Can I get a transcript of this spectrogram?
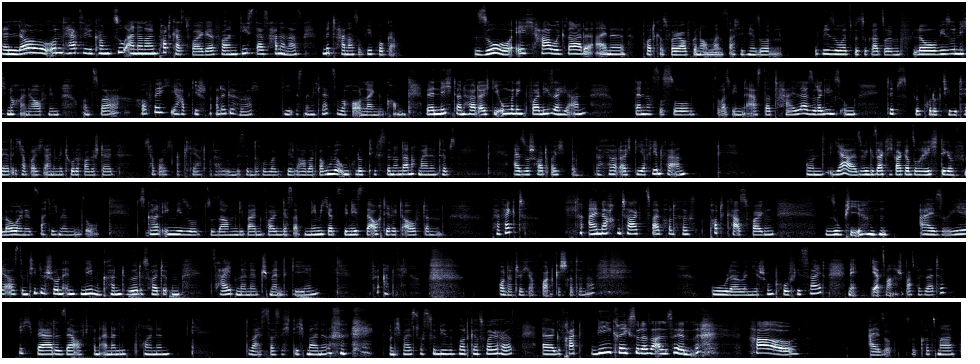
Hallo und herzlich willkommen zu einer neuen Podcast-Folge von Dies, Das, Hananas mit Hanna-Sophie Brucker. So, ich habe gerade eine Podcast-Folge aufgenommen und jetzt dachte ich mir so, wieso, jetzt bist du gerade so im Flow, wieso nicht noch eine aufnehmen? Und zwar hoffe ich, ihr habt die schon alle gehört. Die ist nämlich letzte Woche online gekommen. Wenn nicht, dann hört euch die unbedingt vor dieser hier an, denn das ist so sowas wie ein erster Teil. Also da ging es um Tipps für Produktivität. Ich habe euch eine Methode vorgestellt. Ich habe euch erklärt oder so ein bisschen darüber gelabert, warum wir unproduktiv sind und dann noch meine Tipps. Also schaut euch äh, oder hört euch die auf jeden Fall an. Und ja, also wie gesagt, ich war gerade so richtig im Flow und jetzt dachte ich mir so, das gehört irgendwie so zusammen, die beiden Folgen. Deshalb nehme ich jetzt die nächste auch direkt auf. Dann perfekt. Ein Nachmittag, zwei Pod Podcast-Folgen. Supi. Also, wie ihr aus dem Titel schon entnehmen könnt, wird es heute um Zeitmanagement gehen. Für Anfänger. Und natürlich auch Fortgeschrittene. Oder wenn ihr schon Profis seid. Nee, jetzt mal Spaß beiseite. Ich werde sehr oft von einer lieben Freundin, du weißt, dass ich dich meine, und ich weiß, dass du diese Podcast-Folge hörst, äh, gefragt, wie kriegst du das alles hin? How? Also, so kurz mal,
